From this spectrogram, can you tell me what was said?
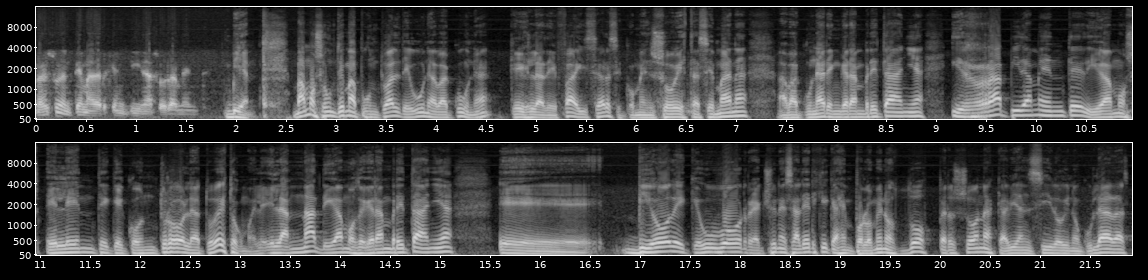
No es un tema de Argentina solamente. Bien, vamos a un tema puntual de una vacuna, que es la de Pfizer. Se comenzó esta semana a vacunar en Gran Bretaña y rápidamente, digamos, el ente que controla todo esto, como el, el digamos, de Gran Bretaña, eh, vio de que hubo reacciones alérgicas en por lo menos dos personas que habían sido inoculadas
